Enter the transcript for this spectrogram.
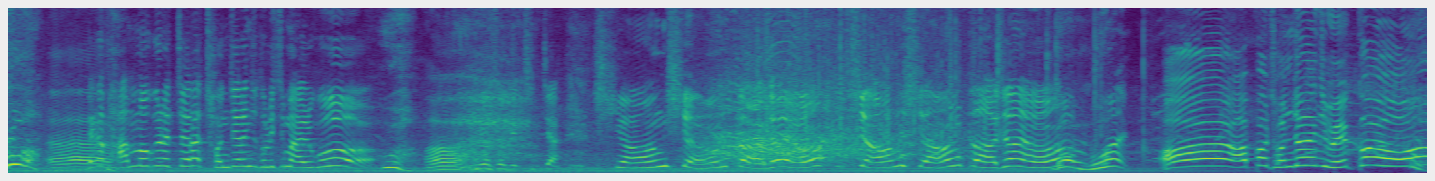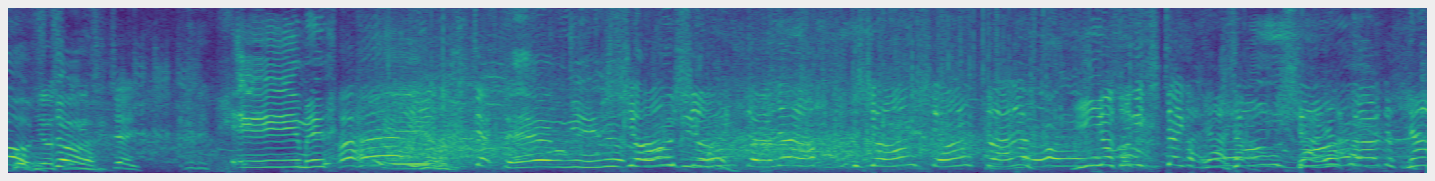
우와. 아, 내가 밥 먹으랬잖아 전자레인지 돌리지 말고 아, 이 녀석이 진짜 샹샹 꺼져요 샹샹 꺼져요 너 뭐한? 아 아빠 전자레인지 왜 꺼요? 이 진짜. 녀석이 진짜 힘을 아하, 이 녀석 진짜 대웅이는 샹샹. 꺼져요 샹샹 꺼져 이 녀석이 진짜 이거 야, 야, 샹샹 야, 야, 꺼져 야.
